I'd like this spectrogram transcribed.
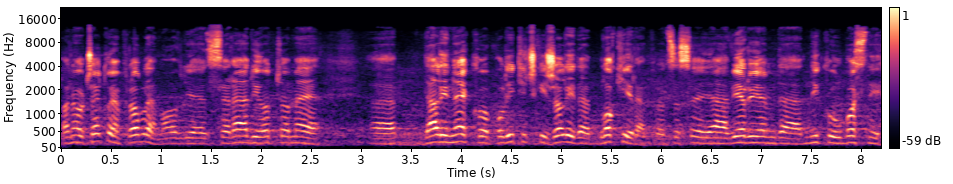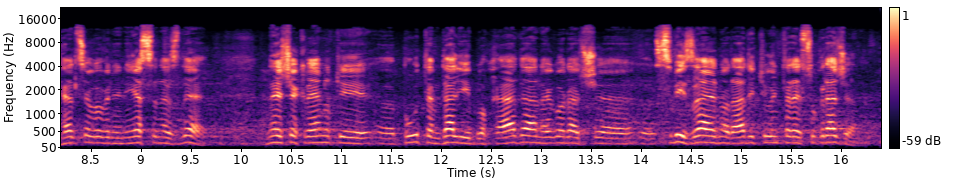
Pa ne očekujem problem. Ovdje se radi o tome e, da li neko politički želi da blokira procese. Ja vjerujem da niko u Bosni i Hercegovini ni SNSD neće krenuti e, putem daljih blokada, nego da će e, svi zajedno raditi u interesu građana.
